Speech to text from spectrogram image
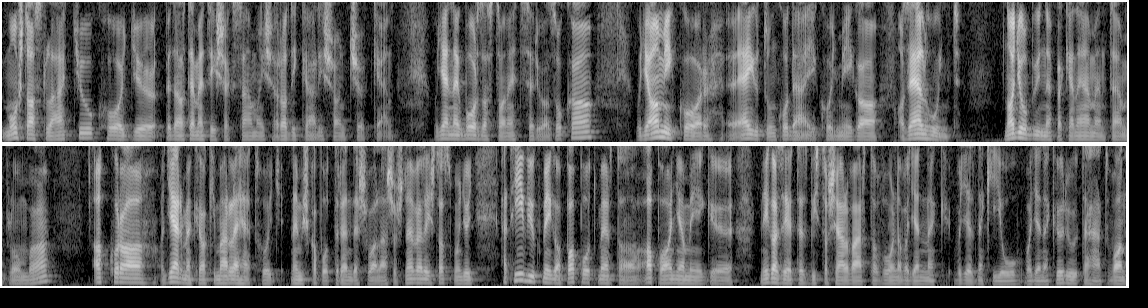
Most azt látjuk, hogy például a temetések száma is radikálisan csökken. Ugye ennek borzasztóan egyszerű az oka. Ugye amikor eljutunk odáig, hogy még a, az elhunyt nagyobb ünnepeken elment templomba, akkor a, a gyermeke, aki már lehet, hogy nem is kapott rendes vallásos nevelést, azt mondja, hogy hát hívjuk még a papot, mert a apa, anya még, még azért ez biztos elvárta volna, vagy, ennek, vagy ez neki jó, vagy ennek örül, tehát van,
